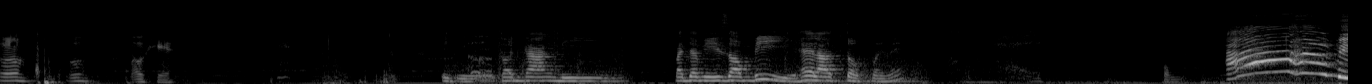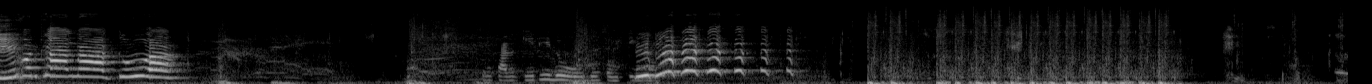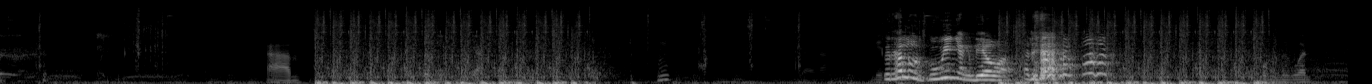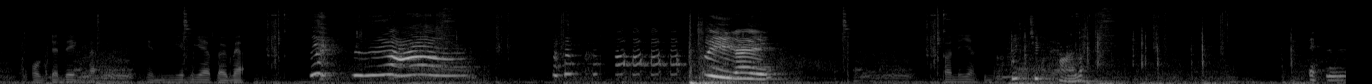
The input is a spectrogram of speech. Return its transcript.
เออเออโอเค อีกค่อนข้างดี มันจะมีซอมบี้ให้เราตบไปไหมผม อ้าวหมีค่อนข้างน่ากลัว เป็นการเมื่อกี้ที่ดูดูสมจริง อ่ามตัวนี้ผมอยากกินหึเดี๋ยวนะเน็ตคือถ้าหลุดกูวิ่งอย่างเดียวอะอันเนี้ยผมนึกว่าผมจะเด้งแล้ว เห็นเงียบๆไปไหมนี่ไงตอนนี้อยากกินวิชิบหายแล้วไปซื้อ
